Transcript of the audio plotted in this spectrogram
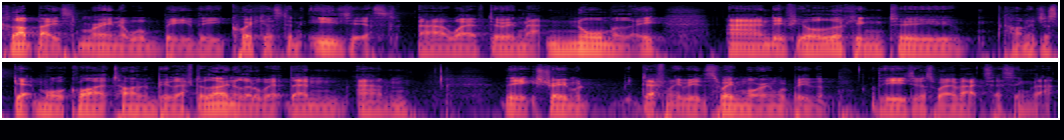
club based marina will be the quickest and easiest uh, way of doing that normally. And if you're looking to kind of just get more quiet time and be left alone a little bit, then um, the extreme would definitely be the swing mooring would be the, the easiest way of accessing that.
